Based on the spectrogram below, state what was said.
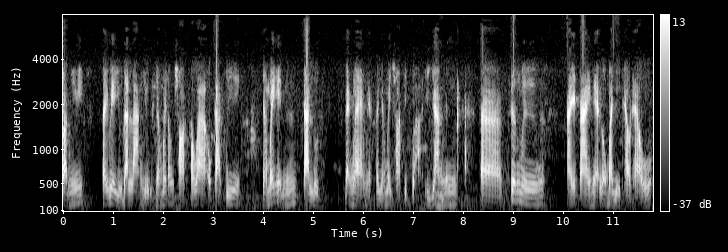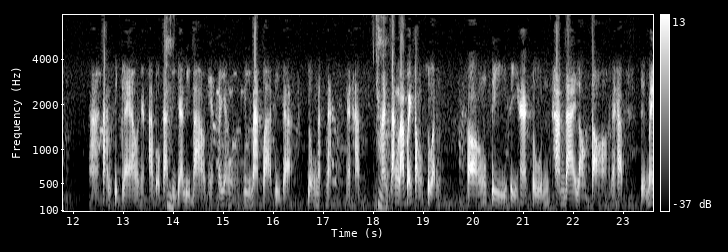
ตอนนี้ไซด์เวย์อยู่ด้านล่างอยู่ ยังไม่ต้องช็อตเพราะว่าโอกาสที่ยังไม่เห็นการหลุดแรงๆเนี่ยก็ยังไม่ช็อตดีกว่า อีกอย่างหนึ่งเอ่อเครื่องมือ ISI เนี่ยลงมาอยู่แถวแถว สามสิบแล้วนะครับ โอกาสค่ะที่จะรีบาวด์เนี่ยก็ยังมีมากกว่าที่จะลงหนักๆนะครับค่ะนั้นตั้งรับไว้สองส่วนสองสี่สี่ห้าศูนย์ข้ามได้ลองต่อนะครับ หรือไม่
